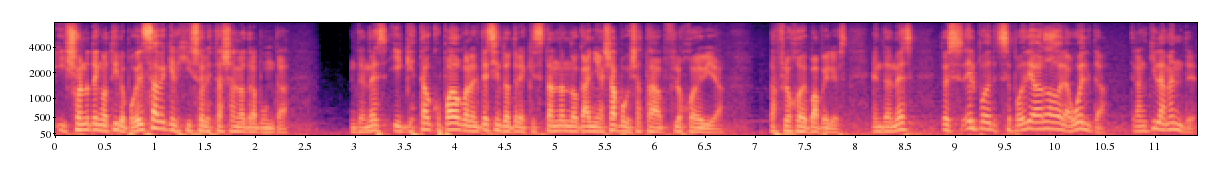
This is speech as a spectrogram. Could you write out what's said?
Y yo no tengo tiro, porque él sabe que el Gisor está allá en la otra punta. ¿Entendés? Y que está ocupado con el T-103, que se están dando caña ya porque ya está flojo de vida. Está flojo de papeles. ¿Entendés? Entonces él se podría haber dado la vuelta, tranquilamente.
